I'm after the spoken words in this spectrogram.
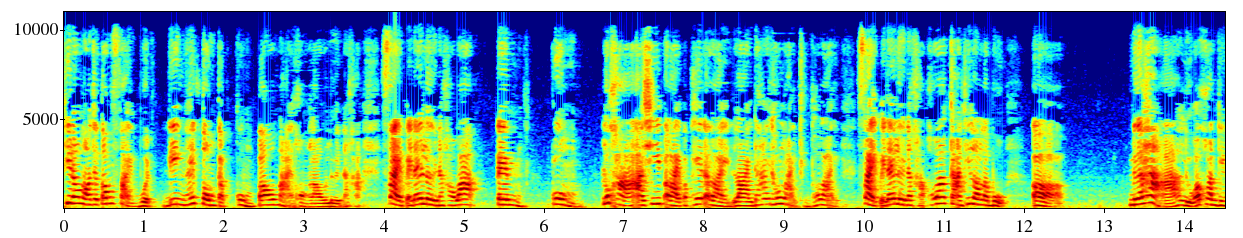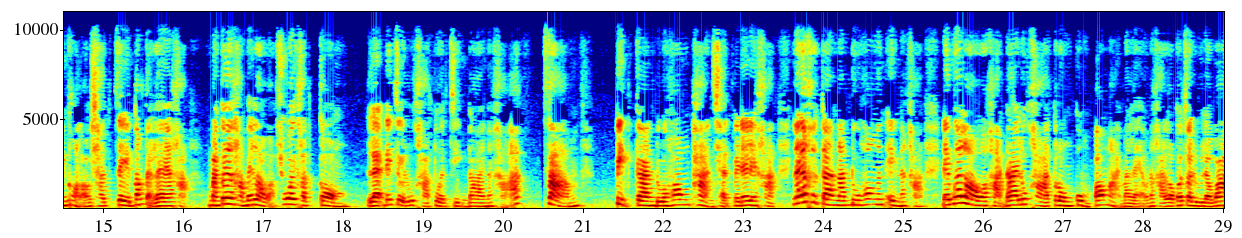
ที่น้องๆจะต้องใส่ wording ให้ตรงกับกลุ่มเป้าหมายของเราเลยนะคะ ใส่ไปได้เลยนะคะว่าเป็นกลุ่มลูกค้าอาชีพอะไรประเภทอะไรรายได้เท่าไหร่ถึงเท่าไหร่ ใส่ไปได้เลยนะคะ เพราะว่าการที่เราระบุเเนื้อหาหรือว่าคอนเทนต์ของเราชัดเจนตั้งแต่แรกค่ะ มันก็จะทำให้เราอะช่วยคัดกรอง และได้เจอลูกค้าตัวจริงได้นะคะ 3. ปิดการดูห้องผ่านแชทไปได้เลยค่ะ นั่นก็คือการนัดดูห้องนั่นเองนะคะ ในเมื่อเราอะค่ะ ได้ลูกค้าตรงกลุ่มเป้าหมายมาแล้วนะคะ เราก็จะรู้แล้วว่า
